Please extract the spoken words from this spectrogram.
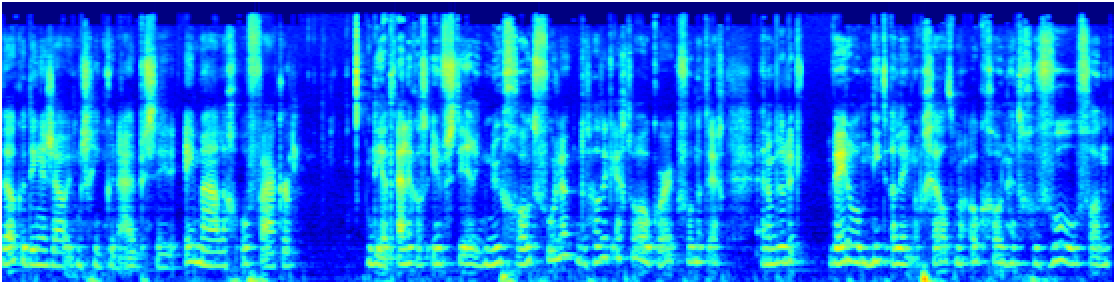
welke dingen zou ik misschien kunnen uitbesteden, eenmalig of vaker die uiteindelijk als investering nu groot voelen. Dat had ik echt wel ook hoor. Ik vond het echt. En dan bedoel ik wederom niet alleen op geld, maar ook gewoon het gevoel van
